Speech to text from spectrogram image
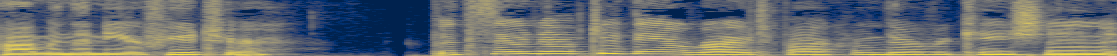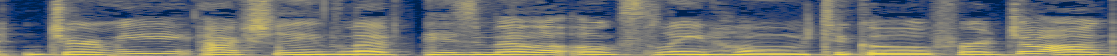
um, in the near future. But soon after they arrived back from their vacation, Jeremy actually left his Mellow Oaks Lane home to go for a jog,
